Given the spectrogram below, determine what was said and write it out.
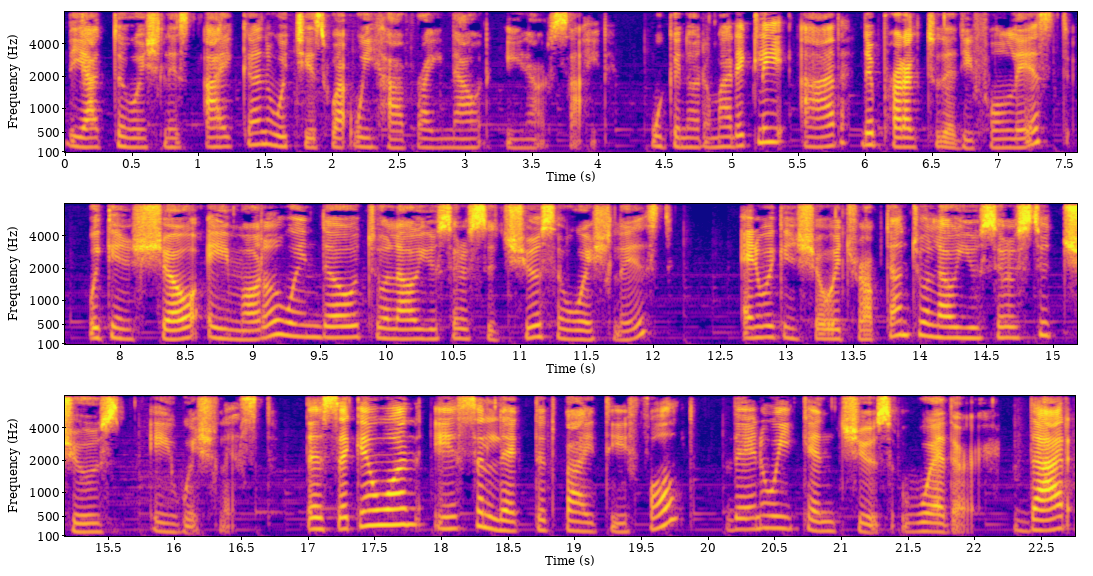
the Add to Wishlist icon, which is what we have right now in our site. We can automatically add the product to the default list. We can show a modal window to allow users to choose a wish list. And we can show a drop-down to allow users to choose a wish list. The second one is selected by default then we can choose whether that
